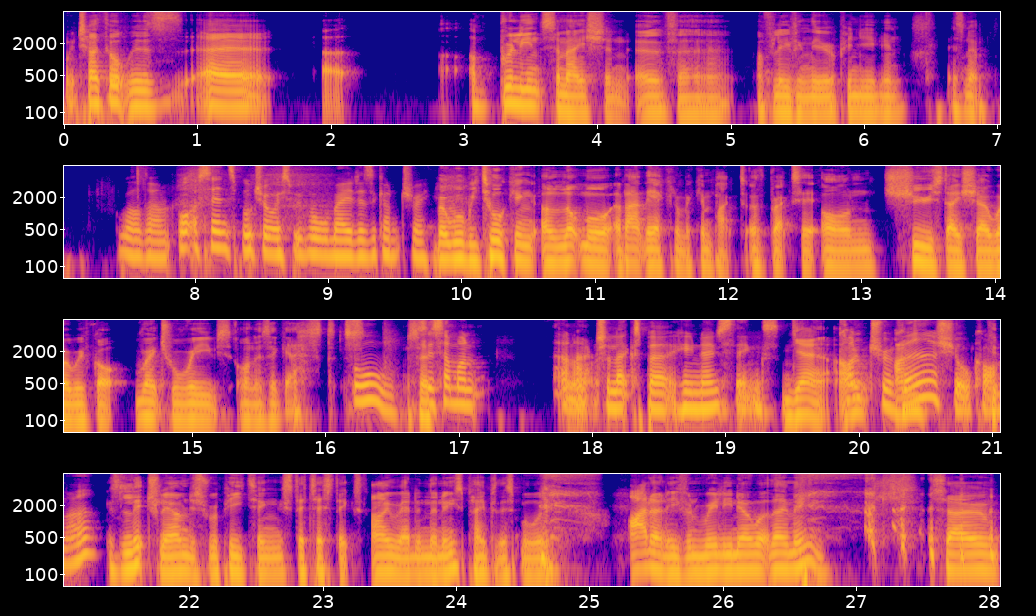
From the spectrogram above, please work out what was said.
which I thought was uh, a, a brilliant summation of, uh, of leaving the European Union, isn't it? well done. What a sensible choice we've all made as a country. But we'll be talking a lot more about the economic impact of Brexit on Tuesday's show, where we've got Rachel Reeves on as a guest. Oh, so, So- someone, an actual expert who knows things. Yeah, I'm- I'm- Controversial, Conor. It's literally, I'm just repeating statistics I read in the newspaper this morning. I don't even really know what they mean. so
